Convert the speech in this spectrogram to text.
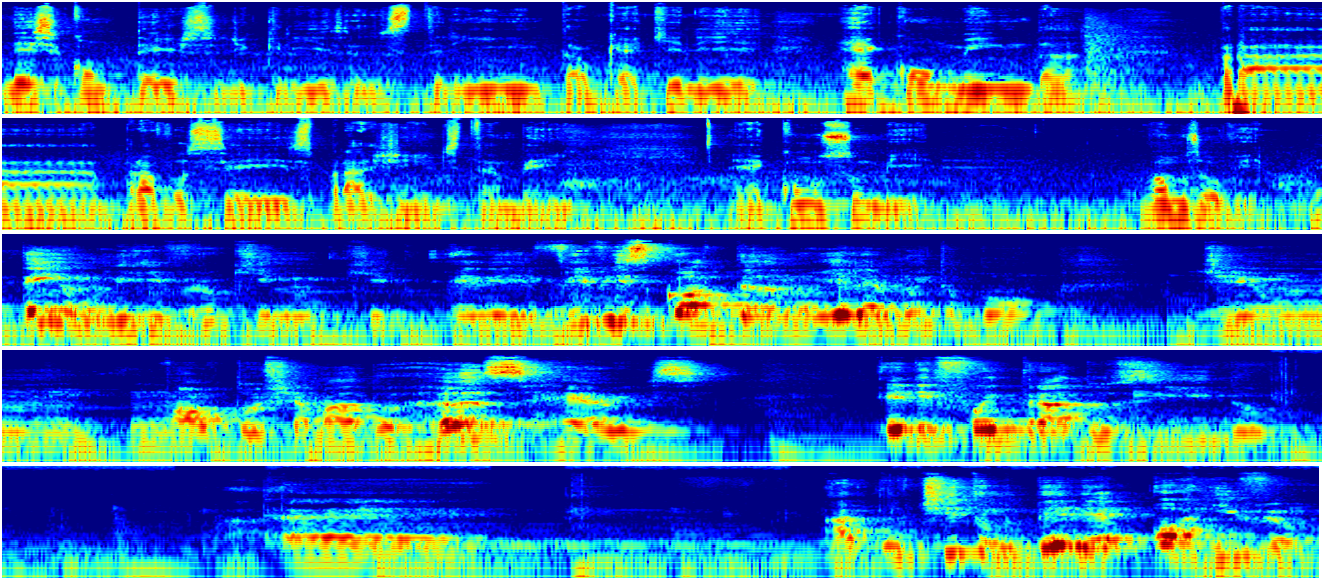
nesse contexto de crise dos 30, o que é que ele recomenda para vocês, para a gente também é, consumir. Vamos ouvir. Tem um livro que, que ele vive esgotando e ele é muito bom, de um, um autor chamado Hus Harris. Ele foi traduzido. é, a- o título dele é horrível.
